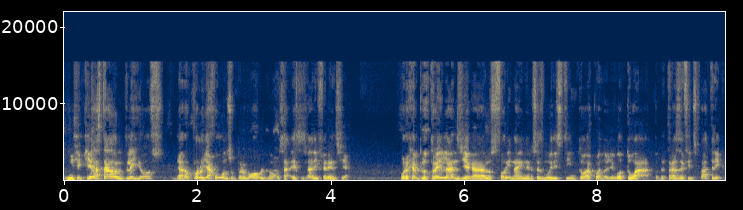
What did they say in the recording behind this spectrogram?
ni siquiera ha estado en playoffs. Garoppolo ya jugó un Super Bowl, ¿no? O sea, esa es la diferencia. Por ejemplo, Trey Lance llega a los 49ers, es muy distinto a cuando llegó Tua detrás de Fitzpatrick.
